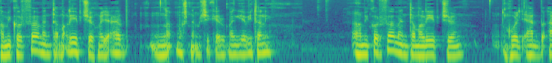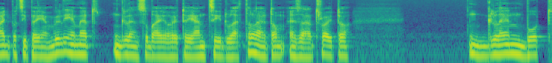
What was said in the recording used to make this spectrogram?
Amikor fölmentem a lépcsőn, hogy el... Na, most nem sikerült megjavítani. Amikor fölmentem a lépcsőn, hogy ágyba cipeljem Williamet, Glenn szobája ajtaján cédulát találtam, ez állt rajta Glenn Bot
